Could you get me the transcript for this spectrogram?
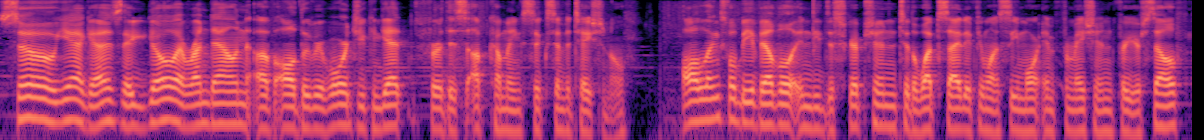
So yeah guys, there you go, a rundown of all the rewards you can get for this upcoming 6th Invitational. All links will be available in the description to the website if you want to see more information for yourself,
